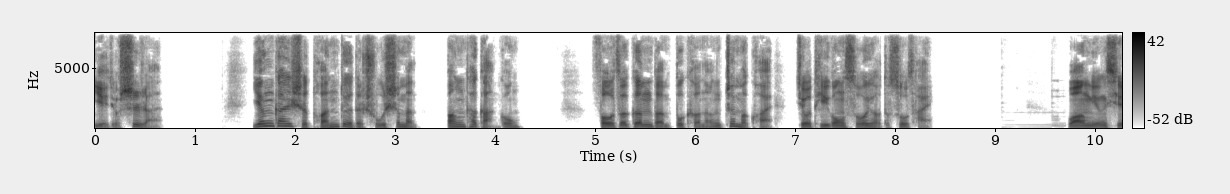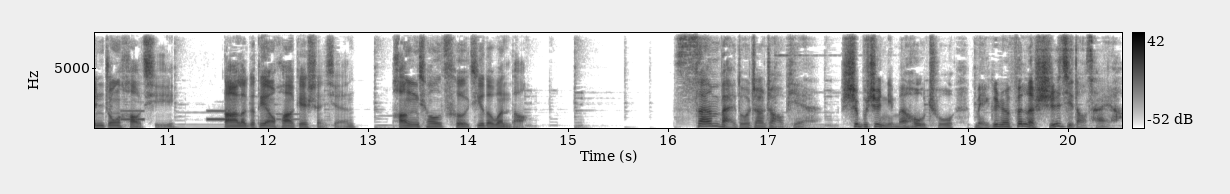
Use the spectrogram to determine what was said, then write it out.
也就释然。应该是团队的厨师们帮他赶工，否则根本不可能这么快就提供所有的素材。王明心中好奇，打了个电话给沈贤，旁敲侧击的问道：“三百多张照片，是不是你们后厨每个人分了十几道菜呀？”“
